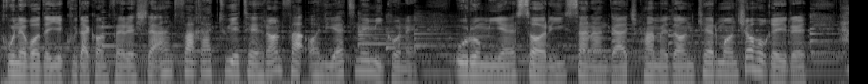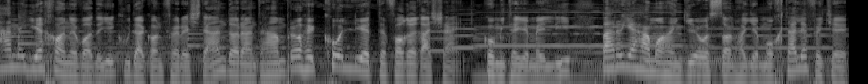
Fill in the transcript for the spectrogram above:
خونواده کودکان فرشته اند فقط توی تهران فعالیت نمی‌کنه. ارومیه، ساری، سنندج، همدان، کرمانشاه و غیره همه یه خانواده کودکان فرشتهاند دارند همراه کلی اتفاق قشنگ. کمیته ملی برای هماهنگی استانهای مختلفه که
